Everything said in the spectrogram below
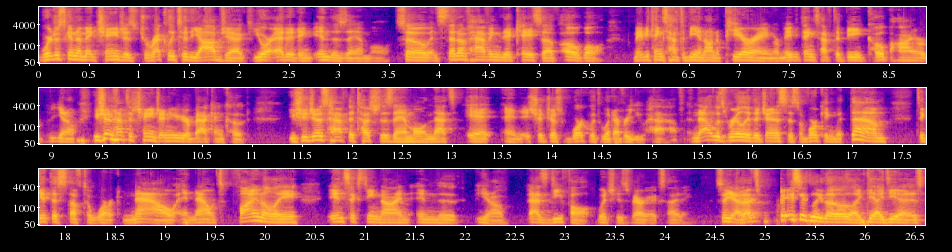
we're just going to make changes directly to the object you're editing in the XAML. So instead of having the case of, oh, well, maybe things have to be in on appearing, or maybe things have to be code behind, or you know, you shouldn't have to change any of your backend code. You should just have to touch the XAML and that's it. And it should just work with whatever you have. And that was really the genesis of working with them to get this stuff to work now. And now it's finally in 16.9 in the, you know, as default, which is very exciting. So yeah, that's basically though, like the idea is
